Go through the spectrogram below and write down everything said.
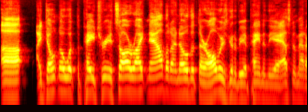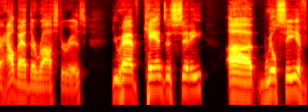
Uh, I don't know what the Patriots are right now, but I know that they're always going to be a pain in the ass no matter how bad their roster is. You have Kansas City. Uh, we'll see if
